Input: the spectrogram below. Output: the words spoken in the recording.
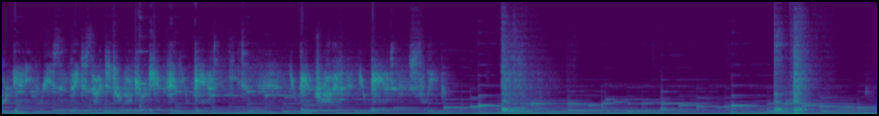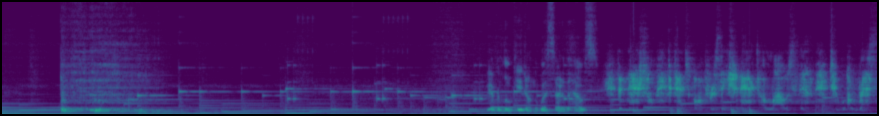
for any reason they decide to turn off your chip, you can't eat. You can't drive. The west side of the house? The National Defense Authorization Act allows them to arrest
